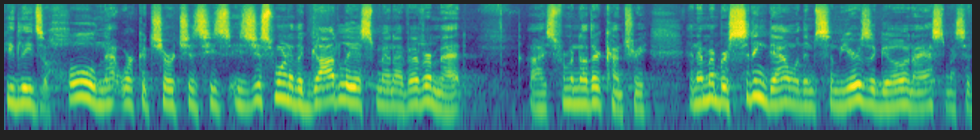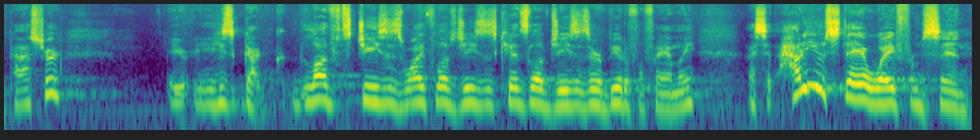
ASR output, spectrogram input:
He leads a whole network of churches. He's, he's just one of the godliest men I've ever met. Uh, he's from another country. And I remember sitting down with him some years ago, and I asked him, I said, Pastor, he's got loves Jesus, wife loves Jesus, kids love Jesus. They're a beautiful family. I said, How do you stay away from sin?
